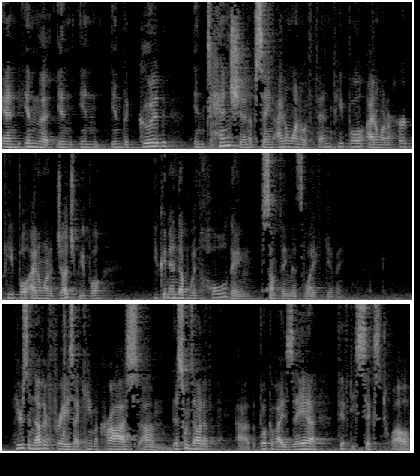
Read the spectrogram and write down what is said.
And in the, in, in, in the good intention of saying, I don't want to offend people, I don't want to hurt people, I don't want to judge people, you can end up withholding something that's life giving. Here's another phrase I came across. Um, this one's out of uh, the book of Isaiah 56 12.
